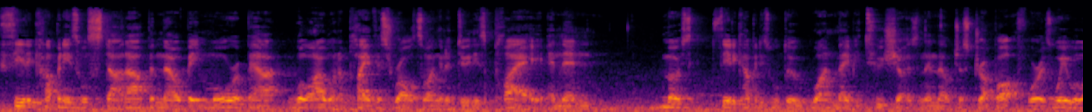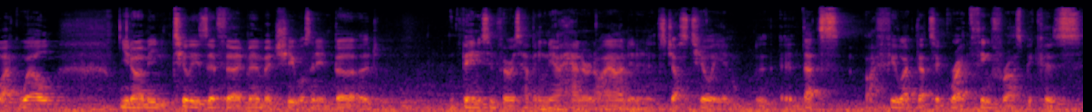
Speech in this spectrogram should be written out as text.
theatre companies will start up and they'll be more about, well, I want to play this role, so I'm going to do this play, and then most theatre companies will do one, maybe two shows, and then they'll just drop off. Whereas we were like, well, you know, I mean, Tilly's their third member, she wasn't in Bird. Venus in Fur is happening now. Hannah and I aren't in it. It's just Tilly, and uh, that's. I feel like that's a great thing for us because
